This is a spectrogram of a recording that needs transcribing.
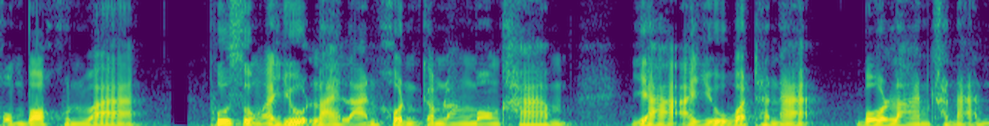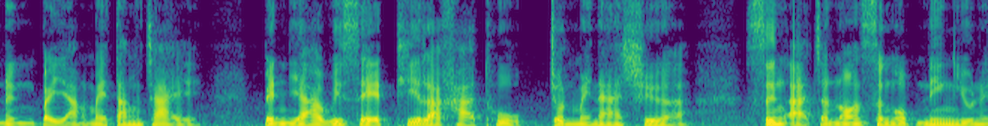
ผมบอกคุณว่า ผู้สูงอายุหลายล้านคนกำลังมองข้าม ยาอายุวัฒนะ โบราณขนาดหนึ่งไปอย่างไม่ตั้งใจ เป็นยาวิเศษที่ราคาถูกจนไม่น่าเชื่อ ซึ่งอาจจะนอนสงบนิ่งอยู่ใน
